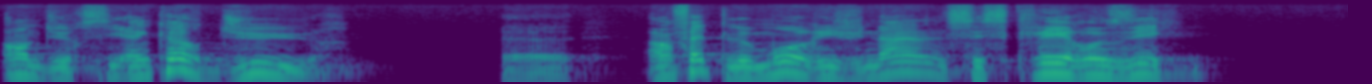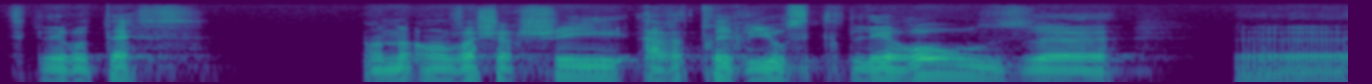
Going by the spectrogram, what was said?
endurcis, un cœur dur. Euh, en fait, le mot original, c'est sclérosé, sclérotès. On, va chercher artériosclérose euh, euh,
